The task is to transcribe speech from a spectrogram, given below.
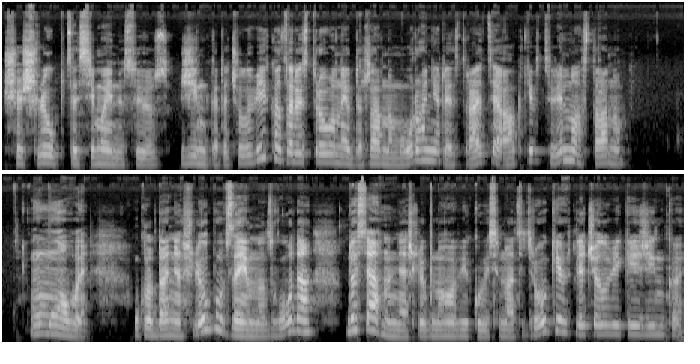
що шлюб це сімейний союз жінки та чоловіка, зареєстрований в державному органі реєстрації актів цивільного стану. Умови укладання шлюбу, взаємна згода, досягнення шлюбного віку 18 років для чоловіка і жінки,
